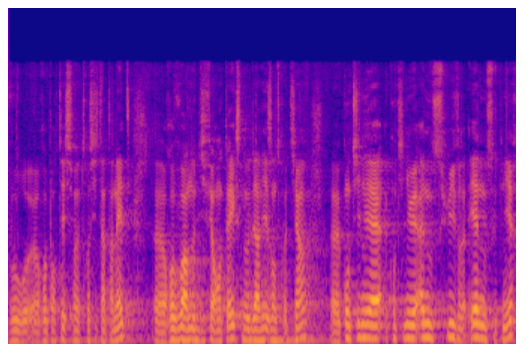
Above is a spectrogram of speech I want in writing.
vous reporter sur notre site internet, revoir nos différents textes, nos derniers entretiens. Continuez, à, nous suivre et à nous soutenir.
